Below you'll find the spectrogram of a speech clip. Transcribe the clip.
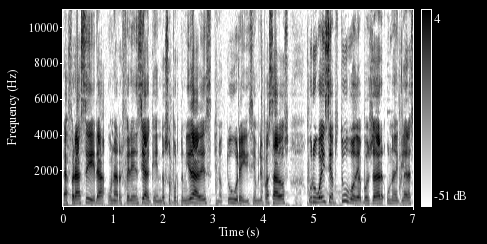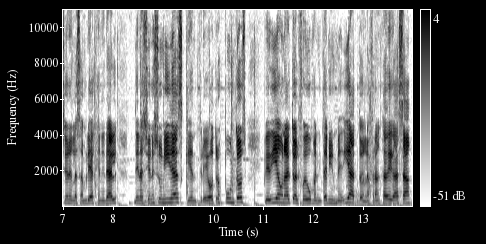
La frase era una referencia a que en dos oportunidades, en octubre y diciembre pasados, Uruguay se abstuvo de apoyar una declaración en la Asamblea General de Naciones Unidas que, entre otros puntos, pedía un alto al fuego humanitario inmediato en la franja de Gaza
